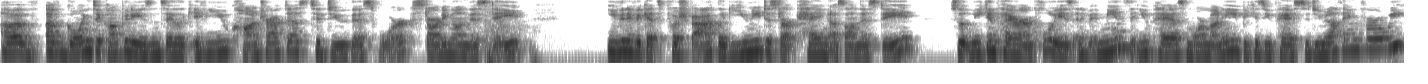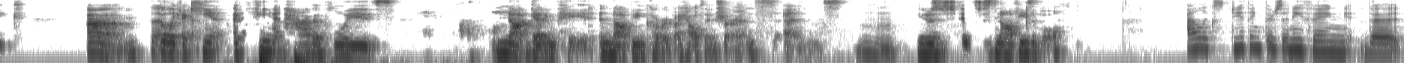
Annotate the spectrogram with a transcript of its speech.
of of going to companies and say like if you contract us to do this work starting on this date even if it gets pushed back like you need to start paying us on this date so that we can pay our employees. And if it means that you pay us more money because you pay us to do nothing for a week um but like i can't i can't have employees not getting paid and not being covered by health insurance and Mhm. you know it's just, it's just not feasible Alex, do you think there's anything that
